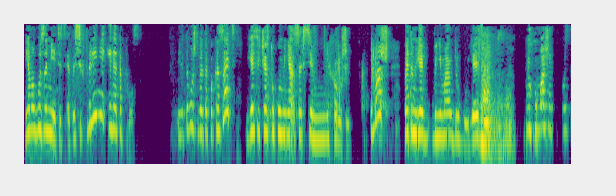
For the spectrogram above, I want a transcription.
я могу заметить, это стихотворение или это просто. И для того, чтобы это показать, я сейчас только у меня совсем нехороший хумаш, поэтому я вынимаю другую. Я извиняюсь. Мой хумаш это просто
